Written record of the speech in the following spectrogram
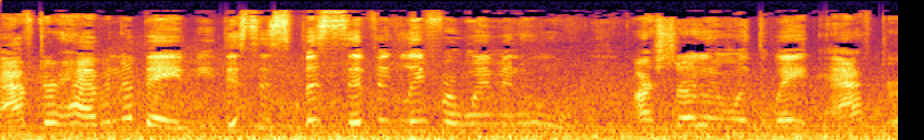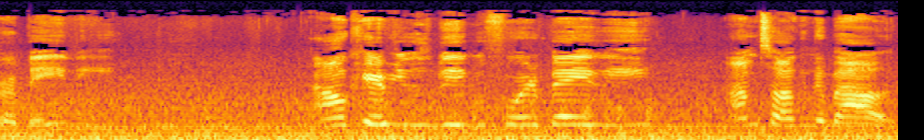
after having a baby, this is specifically for women who are struggling with weight after a baby. I don't care if you was big before the baby. I'm talking about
